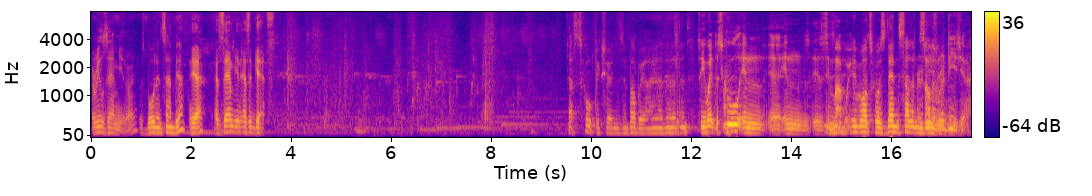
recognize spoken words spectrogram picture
a real Zambian, right? I was born in Zambia. Yeah, as Zambian as it gets. That's a school picture in Zimbabwe. I, uh, So you went to school in uh, in Zimbabwe, In what was then Southern Rhodesia. Southern Rhodesia.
